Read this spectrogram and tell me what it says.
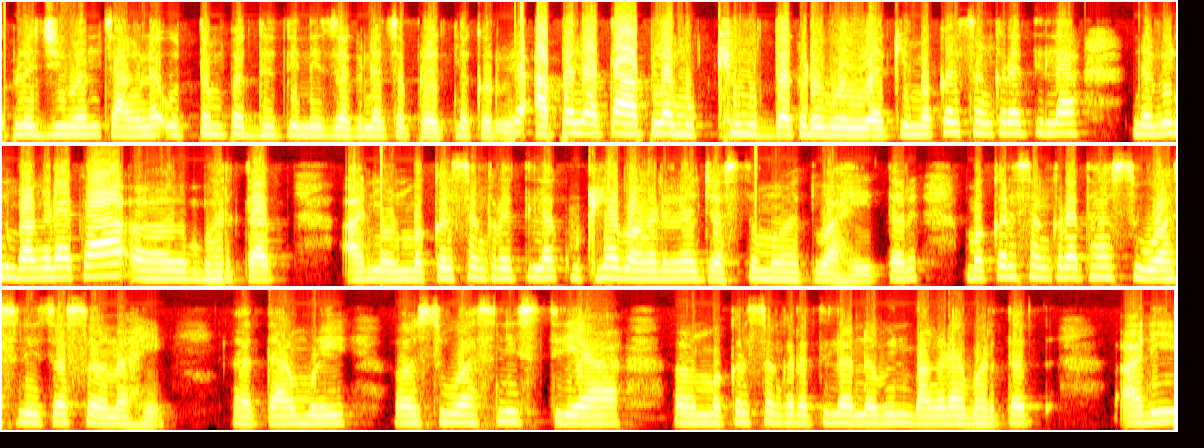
आपलं जीवन चांगल्या उत्तम पद्धतीने जगण्याचा प्रयत्न करूया. आपण आता आपल्या मुख्य मुद्द्याकडे बोलूया की मकर संक्रांतीला नवीन बांगड्या का भरतात? आणि मकर संक्रांतीला कुठल्या बांगड्याला जास्त महत्त्व आहे? तर मकर संक्रांत हा सुवासिनीचा सण आहे. त्यामुळे सुवासनी सुवासिनी स्त्रिया मकर संक्रांतीला नवीन बांगड्या भरतात. आणि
